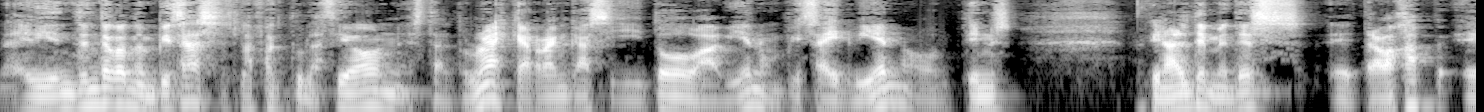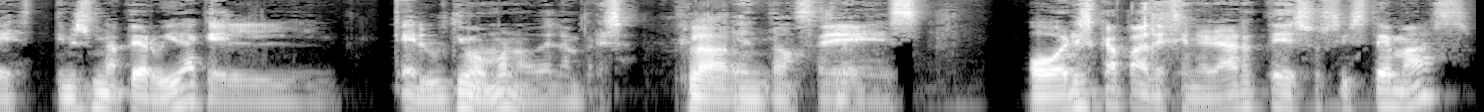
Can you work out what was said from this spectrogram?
evidentemente cuando empiezas es la facturación, está. Pero una vez que arrancas y todo va bien o empieza a ir bien o tienes al final te metes, eh, trabajas, eh, tienes una peor vida que el, el, último mono de la empresa. Claro. Entonces, o eres capaz de generarte esos sistemas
